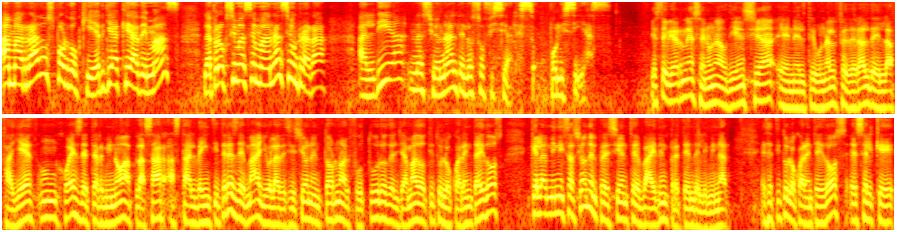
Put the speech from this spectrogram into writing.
amarrados por doquier, ya que además la próxima semana se honrará al Día Nacional de los Oficiales, policías. Este viernes, en una audiencia en el Tribunal Federal de Lafayette, un juez determinó aplazar hasta el 23 de mayo la decisión en torno al futuro del llamado Título 42 que la administración del presidente Biden pretende eliminar. Ese título 42 es el que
